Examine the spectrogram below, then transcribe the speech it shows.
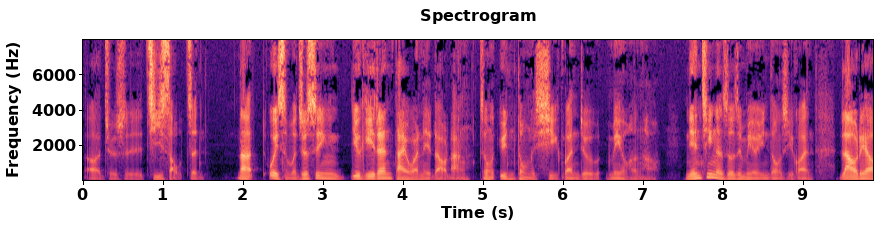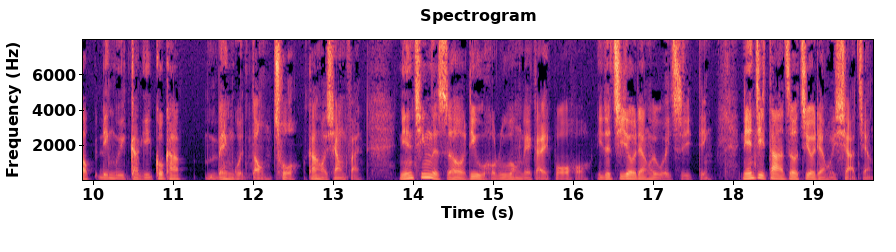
呃就是肌少症。那为什么？就是因为尤其咱台湾的老人这种运动的习惯就没有很好，年轻的时候就没有运动习惯，老了认为自己更加。没运动错，刚好相反。年轻的时候，第五喉咙得改波吼，你的肌肉量会维持一定。年纪大了之后，肌肉量会下降，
